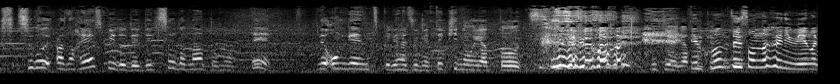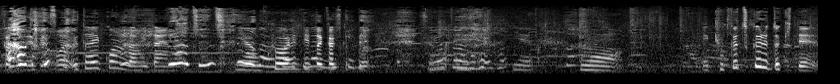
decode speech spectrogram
すすごいあの速いスピードでできそうだなと思ってで音源作り始めて昨日やっと 出来上がったいや曲本当にそんな風に見えなかったですよもう歌い込んだみたいな。いや全然いやクオリティ高くて。ありがとうございいやもうえ曲作る時って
